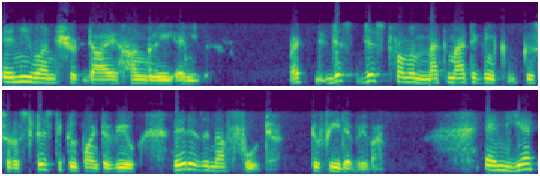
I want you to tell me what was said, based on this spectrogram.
anyone should die hungry anywhere. Right? Just just from a mathematical sort of statistical point of view, there is enough food to feed everyone, and yet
